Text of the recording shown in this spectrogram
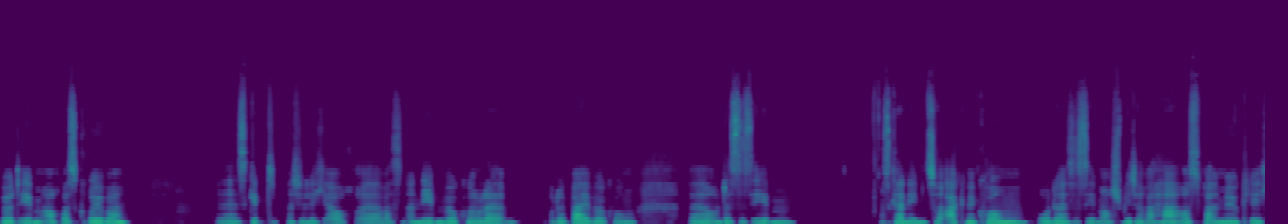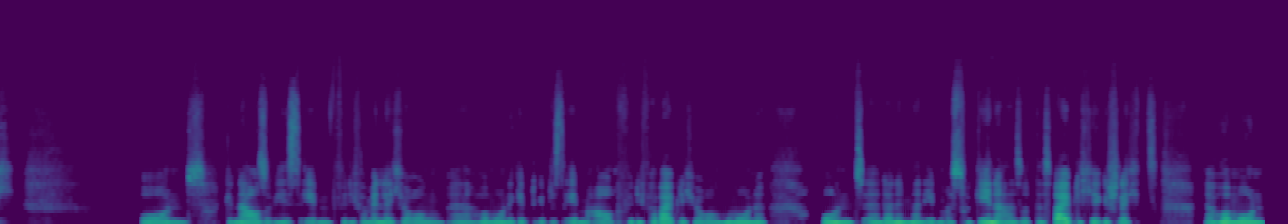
wird eben auch was gröber. Äh, es gibt natürlich auch äh, was an Nebenwirkungen oder, oder Beiwirkungen. Äh, und das ist eben, es kann eben zur Akne kommen oder es ist eben auch späterer Haarausfall möglich. Und genauso wie es eben für die Vermännlicherung äh, Hormone gibt, gibt es eben auch für die Verweiblicherung Hormone. Und äh, da nimmt man eben Östrogene, also das weibliche Geschlechtshormon.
